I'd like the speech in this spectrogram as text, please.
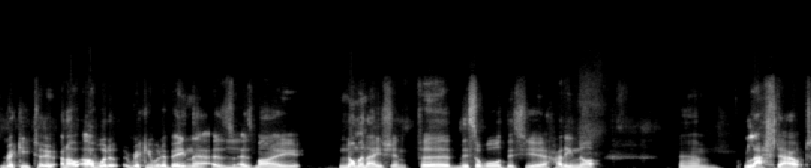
Ricky too. And I, I would Ricky would have been there as Mm. as my nomination for this award this year had he not um, lashed out,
